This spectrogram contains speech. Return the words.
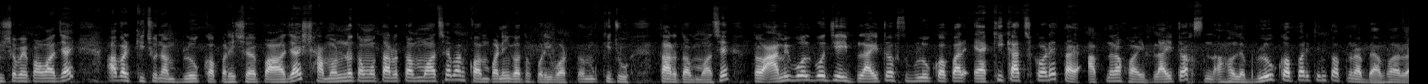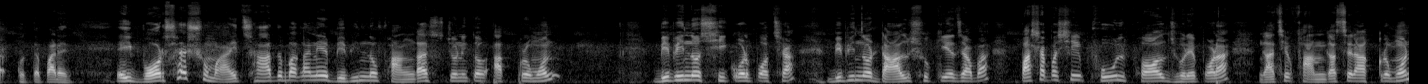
হিসেবে পাওয়া যায়, আবার কিছু নাম ব্লু কপার হিসেবে পাওয়া যায়। সামান্যতম তারতম্য আছে এবং কোম্পানিগত পরিবর্তন, কিছু তারতম্য আছে। তো আমি বলব যে এই ব্লাইটক্স ব্লু কপার একই কাজ করে, তাই আপনারা হয় ব্লাইটক্স না হলে ব্লু কপার কিন্তু আপনারা ব্যবহার করতে পারেন। এই বর্ষার সময় ছাদ বাগানের বিভিন্ন ফাঙ্গাসজনিত আক্রমণ বিভিন্ন শিকড় পচা, বিভিন্ন ডাল শুকিয়ে যাওয়া, পাশাপাশি ফুল, ফল ঝরে পড়া, গাছে ফানগাসের আক্রমণ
